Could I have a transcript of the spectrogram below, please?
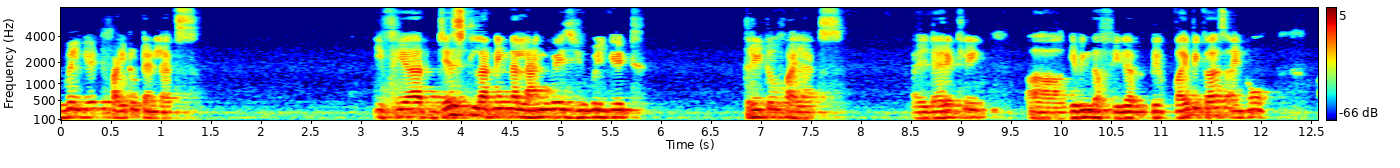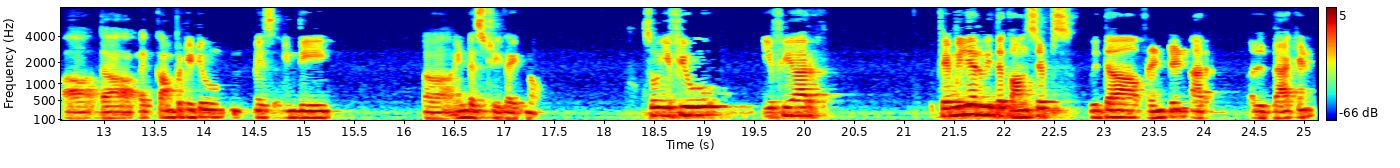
you will get 5 to 10 lakhs. If you are just learning the language you will get 3 to 5 lakhs. I'll directly uh, giving the figure. Why? Because i know uh, the like competitiveness in the uh, industry right now. So if you if you are familiar with the concepts with the front end or, or back end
